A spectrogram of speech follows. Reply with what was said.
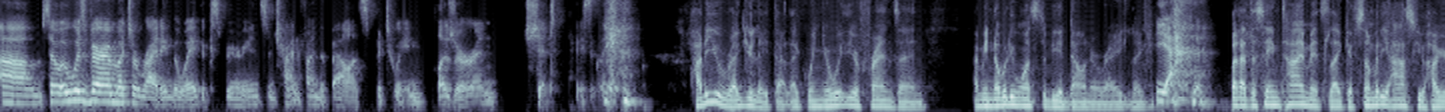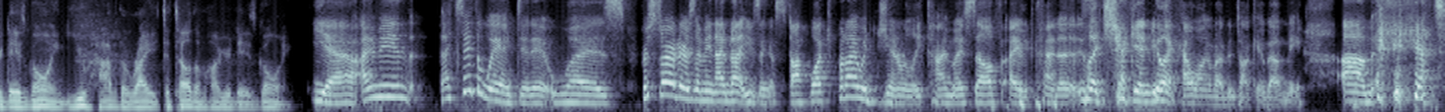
um, so it was very much a riding the wave experience and trying to find the balance between pleasure and shit, basically. How do you regulate that? Like when you're with your friends and I mean, nobody wants to be a downer, right? Like, yeah. but at the same time, it's like if somebody asks you how your day is going, you have the right to tell them how your day is going. Yeah. I mean, I'd say the way I did it was, for starters, I mean, I'm not using a stopwatch, but I would generally time myself. I would kind of like check in, be like, how long have I been talking about me? Um, and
